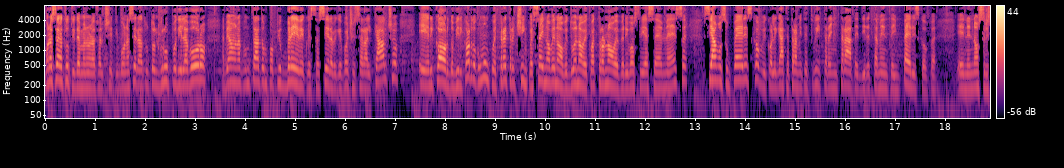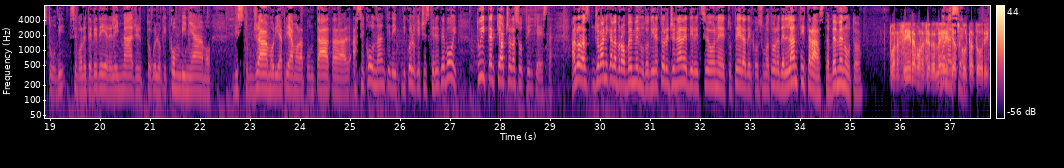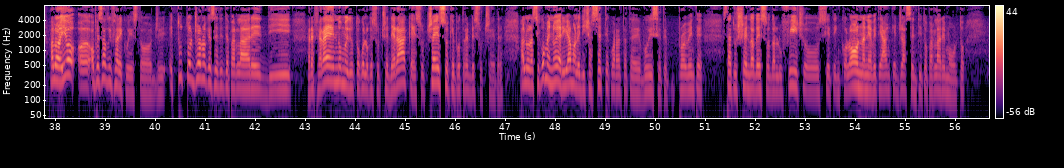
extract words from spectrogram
Buonasera a tutti da Emanuela Falcetti, buonasera a tutto il gruppo di lavoro. Abbiamo una puntata un po' più breve questa sera perché poi ci sarà il calcio e ricordo, vi ricordo comunque 335 699 2949 per i vostri sms. Siamo su Periscope, vi collegate tramite Twitter, entrate direttamente in Periscope e nei nostri studi se volete vedere le immagini, tutto quello che combiniamo distruggiamo, riapriamo la puntata a seconda anche di, di quello che ci scrivete voi. Twitter chiocciola sotto inchiesta. Allora, Giovanni Calabro, benvenuto, direttore generale direzione tutela del consumatore dell'Antitrust. Benvenuto. Buonasera, buonasera a lei Buonasera. e agli ascoltatori. Allora, io eh, ho pensato di fare questo oggi. È tutto il giorno che sentite parlare di referendum e di tutto quello che succederà, che è successo, che potrebbe succedere. Allora, siccome noi arriviamo alle 17.43, voi siete probabilmente state uscendo adesso dall'ufficio, siete in colonna, ne avete anche già sentito parlare molto.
